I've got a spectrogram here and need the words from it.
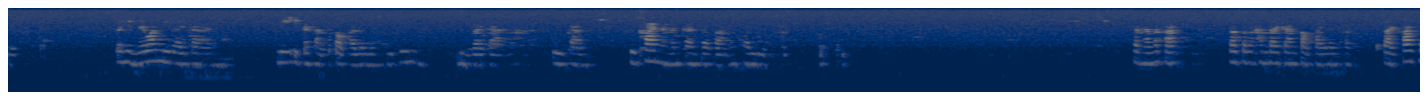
เลย จะเห็นได้ว่ามีรายการ มีเอกสารประกอบการดำเนินชีที่หนึ่งหนึ่งรายการนะคะ คือการคือค่าน้ำการประปานครหลวงค่ะ จากนั้นนะคะ เราจะมาทำรายการต่อไปเลยค่ะ จ่ายค่าไฟ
